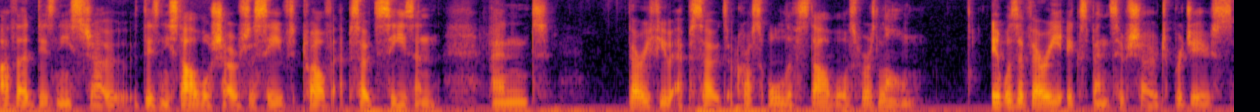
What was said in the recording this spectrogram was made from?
other Disney show, Disney Star Wars shows received 12 episode season, and very few episodes across all of Star Wars were as long. It was a very expensive show to produce.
